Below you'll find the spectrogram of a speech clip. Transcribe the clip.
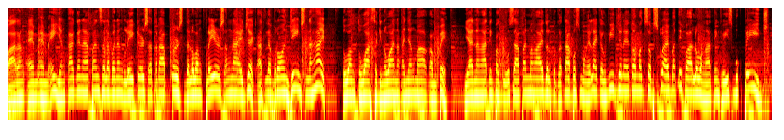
Parang MMA yung kaganapan sa laban ng Lakers at Raptors, dalawang players ang na-eject at Lebron James na hype tuwang-tuwa sa ginawa ng kanyang mga kampe. Yan ang ating pag-uusapan mga idol pagkatapos mong i-like ang video na ito mag-subscribe at i-follow ang ating Facebook page.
